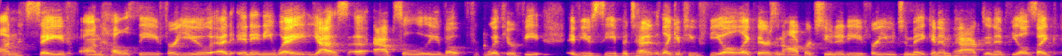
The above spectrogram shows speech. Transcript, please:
unsafe unhealthy for you at, in any way yes uh, absolutely vote f- with your feet. If you see potential like if you feel like there's an opportunity for you to make an impact and it feels like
